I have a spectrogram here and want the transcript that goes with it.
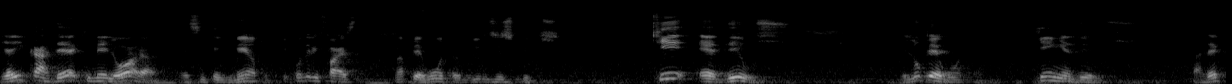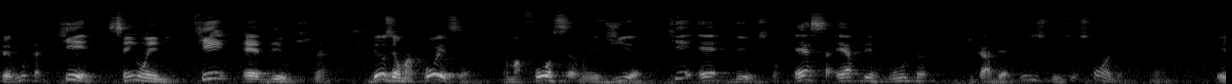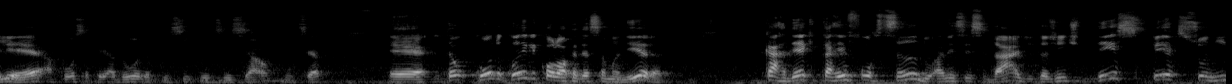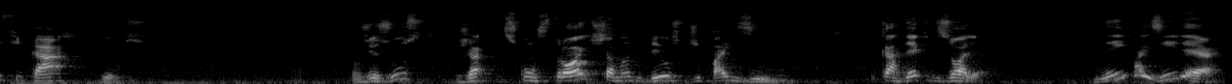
E aí Kardec melhora esse entendimento, porque quando ele faz na pergunta do livro dos Espíritos, que é Deus? Ele não pergunta quem é Deus. Kardec pergunta que, sem o M, que é Deus? Né? Deus é uma coisa, é uma força, uma energia. Que é Deus? Então, essa é a pergunta de Kardec. E os Espíritos respondem. Né? Ele é a força criadora, o princípio essencial, etc. É, então, quando, quando ele coloca dessa maneira, Kardec está reforçando a necessidade da gente despersonificar Deus. Então, Jesus já desconstrói chamando Deus de paizinho. E Kardec diz: olha, nem paizinho ele é.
